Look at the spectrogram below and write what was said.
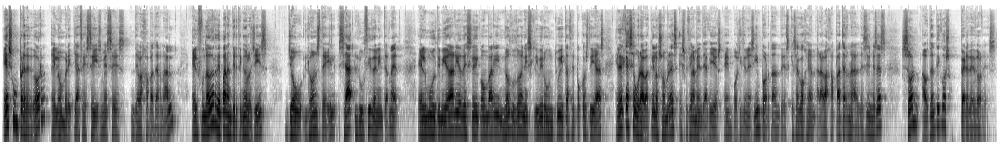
¿Es un perdedor el hombre que hace seis meses de baja paternal? El fundador de Palantir Technologies, Joe Lonsdale, se ha lucido en Internet. El multimillonario de Silicon Valley no dudó en escribir un tuit hace pocos días en el que aseguraba que los hombres, especialmente aquellos en posiciones importantes que se acogían a la baja paternal de seis meses, son auténticos perdedores.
